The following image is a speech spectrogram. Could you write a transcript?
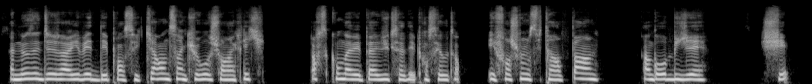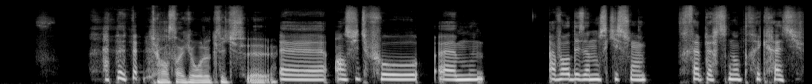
ça nous est déjà arrivé de dépenser 45 euros sur un clic parce qu'on n'avait pas vu que ça dépensait autant. Et franchement, si t'as pas un, un gros budget, chier. 45 euros le clic, c'est. Euh, ensuite, faut euh, avoir des annonces qui sont très pertinentes, très créatives.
